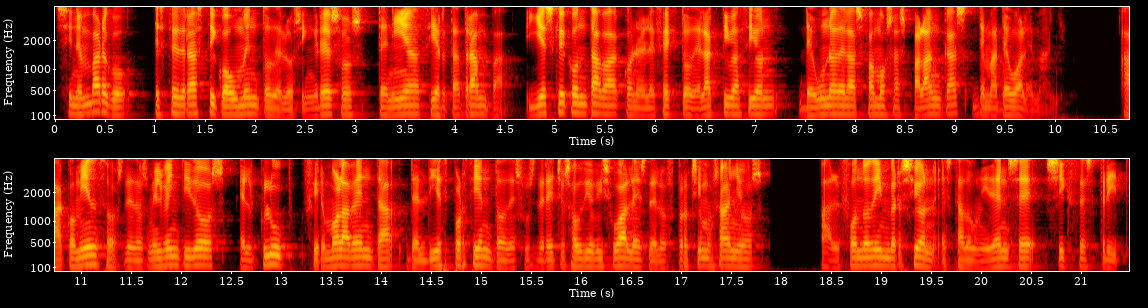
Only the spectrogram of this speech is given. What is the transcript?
Sin embargo, este drástico aumento de los ingresos tenía cierta trampa, y es que contaba con el efecto de la activación de una de las famosas palancas de Mateo Alemán. A comienzos de 2022, el club firmó la venta del 10% de sus derechos audiovisuales de los próximos años al fondo de inversión estadounidense Sixth Street,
